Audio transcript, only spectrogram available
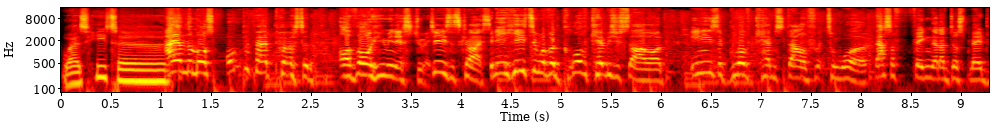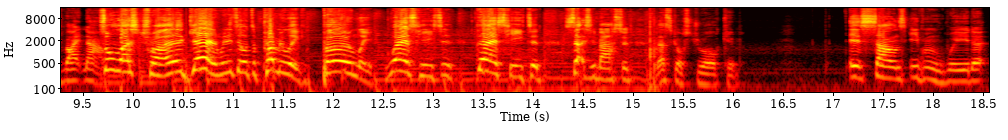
Where's Heaton? I am the most unprepared person of all human history. Jesus Christ. We need Heaton with a glove chemistry style on. He needs a glove chem style for it to work. That's a thing that I've just made right now. So let's try it again. We need to go to Premier League. Burnley. Where's Heaton? There's Heaton. Sexy bastard. Let's go stroke him it sounds even weirder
